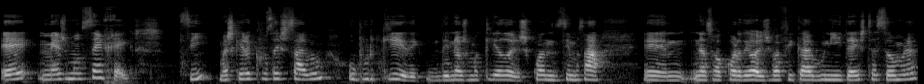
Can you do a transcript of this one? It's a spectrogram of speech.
é mesmo sem regras, sim? Mas quero que vocês saibam o porquê de, de nós maquilhadores, quando dizemos, ah, eh, na sua cor de olhos vai ficar bonita esta sombra,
